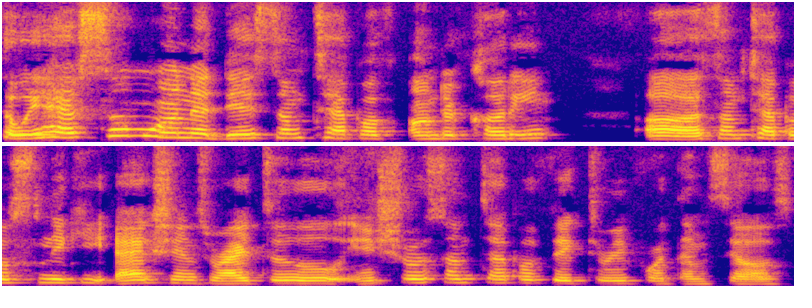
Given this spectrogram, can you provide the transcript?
So we have someone that did some type of undercutting, uh, some type of sneaky actions, right, to ensure some type of victory for themselves.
